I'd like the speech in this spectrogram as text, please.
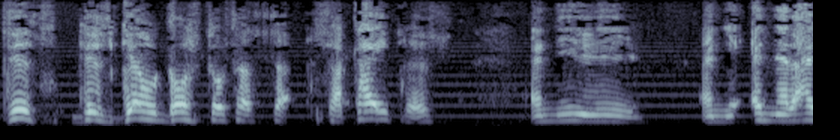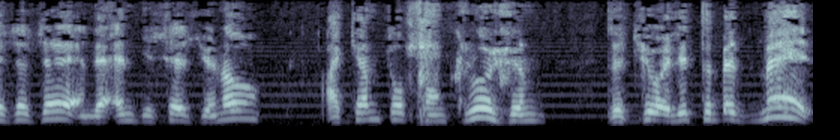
this this girl goes to a psychiatrist, and he and he analyzes it, and the end he says, you know, I came to a conclusion that you're a little bit mad.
